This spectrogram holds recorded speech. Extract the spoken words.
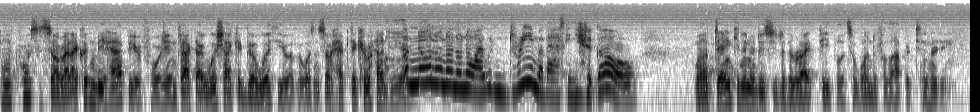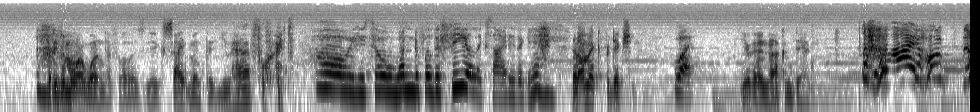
Well, of course it's all right. I couldn't be happier for you. In fact, I wish I could go with you if it wasn't so hectic around Oh, here. no, no, no, no, no. I wouldn't dream of asking you to go. Well, if Dane can introduce you to the right people, it's a wonderful opportunity. But even more wonderful is the excitement that you have for it. Oh, it is so wonderful to feel excited again. And I'll make a prediction. What? You're going to knock him dead. I hope so.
